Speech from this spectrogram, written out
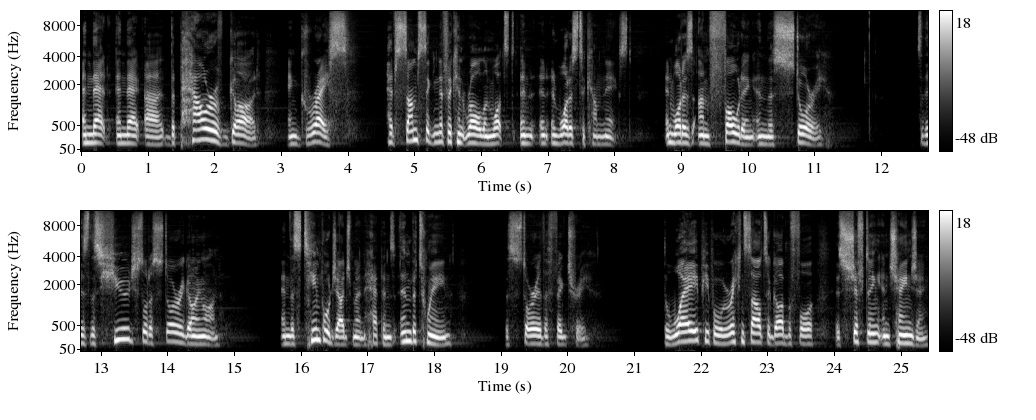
And that, and that uh, the power of God and grace have some significant role in, what's, in, in, in what is to come next, and what is unfolding in this story. So there's this huge sort of story going on. And this temple judgment happens in between the story of the fig tree the way people were reconciled to God before is shifting and changing.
